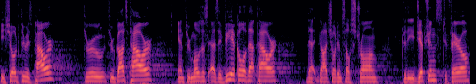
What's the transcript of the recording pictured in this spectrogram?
He showed through his power, through, through God's power, and through Moses as a vehicle of that power, that God showed himself strong to the Egyptians, to Pharaoh.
